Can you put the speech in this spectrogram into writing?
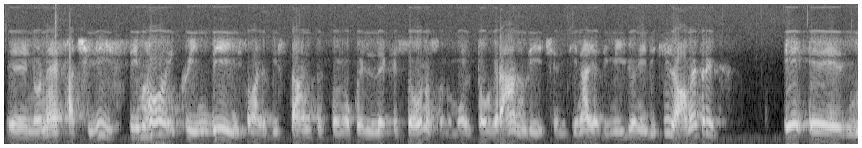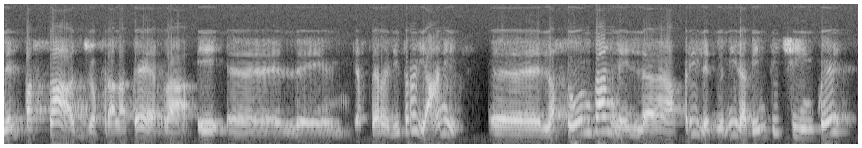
eh, non è facilissimo e quindi insomma, le distanze sono quelle che sono, sono molto grandi, centinaia di milioni di chilometri e eh, nel passaggio fra la Terra e eh, le, asteroidi troiani eh, la sonda nell'aprile 2025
